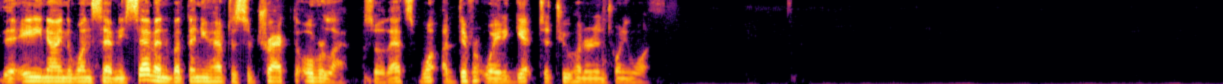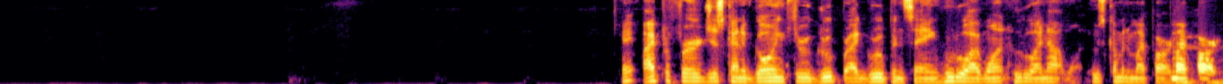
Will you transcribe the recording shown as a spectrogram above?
the 89 to 177, but then you have to subtract the overlap. So that's one, a different way to get to 221. Okay, I prefer just kind of going through group by group and saying, who do I want? Who do I not want? Who's coming to my party? my party.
